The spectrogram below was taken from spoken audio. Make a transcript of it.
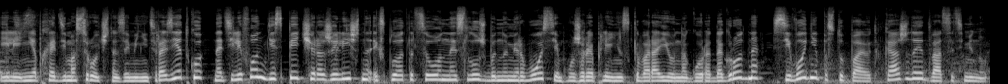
или необходимо срочно заменить розетку, на телефон диспетчера жилищно-эксплуатационной службы номер 8 УЖРЭП Ленинского района города Гродно сегодня поступают каждые 20 минут.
